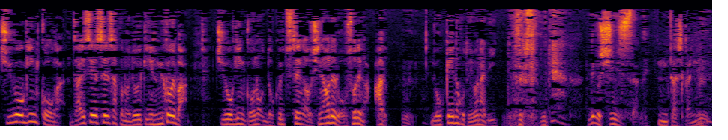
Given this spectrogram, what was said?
中央銀行が財政政策の領域に踏み込めば、中央銀行の独立性が失われる恐れがある。余計なこと言わないでいいって。でも真実だね。うん、確かにね。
